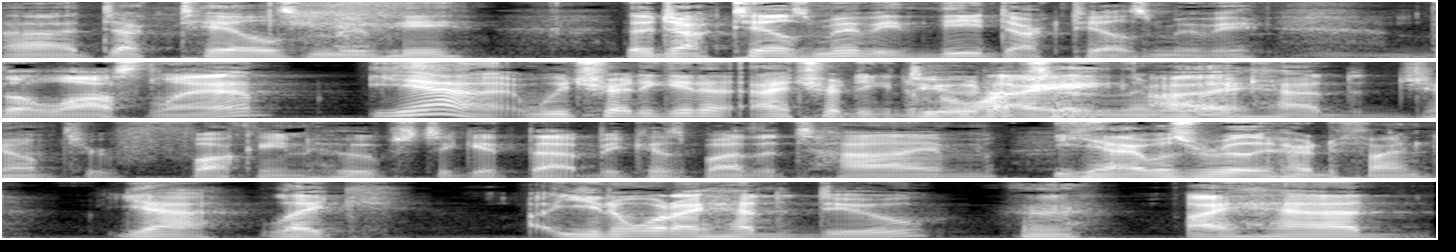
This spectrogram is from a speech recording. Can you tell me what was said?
uh, Ducktales movie, the Ducktales movie, the Ducktales movie. The Lost Lamp. Yeah, we tried to get it. I tried to get Dude, to watch I, it, and I like, had to jump through fucking hoops to get that because by the time "Yeah, it was really hard to find." Yeah, like you know what I had to do? Huh. I had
